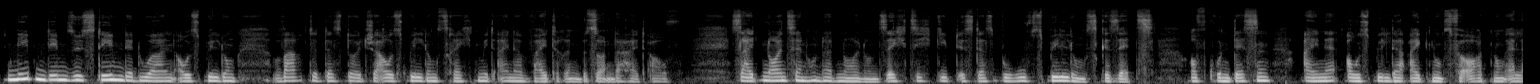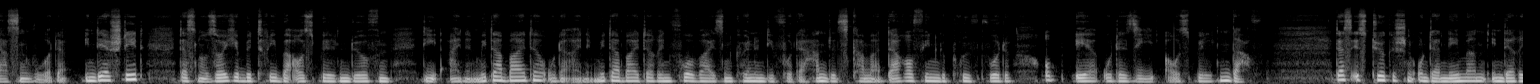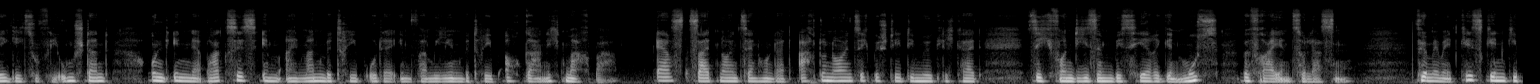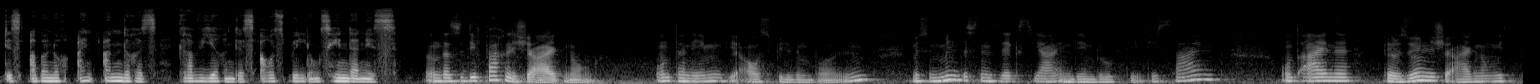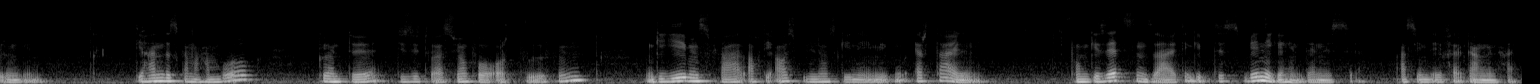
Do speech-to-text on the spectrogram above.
Neben dem System der dualen Ausbildung wartet das deutsche Ausbildungsrecht mit einer weiteren Besonderheit auf. Seit 1969 gibt es das Berufsbildungsgesetz, aufgrund dessen eine Ausbildereignungsverordnung erlassen wurde. In der steht, dass nur solche Betriebe ausbilden dürfen, die einen Mitarbeiter oder eine Mitarbeiterin vorweisen können, die vor der Handelskammer daraufhin geprüft wurde, ob er oder sie ausbilden darf. Das ist türkischen Unternehmern in der Regel zu viel Umstand und in der Praxis im Ein-Mann-Betrieb oder im Familienbetrieb auch gar nicht machbar. Erst seit 1998 besteht die Möglichkeit, sich von diesem bisherigen Muss befreien zu lassen. Für Mehmet Keskin gibt es aber noch ein anderes gravierendes Ausbildungshindernis. Und das ist die fachliche Eignung. Unternehmen, die ausbilden wollen, müssen mindestens sechs Jahre in dem Beruf tätig sein und eine persönliche Eignung mitbringen. Die Handelskammer Hamburg könnte die Situation vor Ort prüfen und gegebenenfalls auch die Ausbildungsgenehmigung erteilen. Von Gesetzenseite gibt es weniger Hindernisse als in der Vergangenheit.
